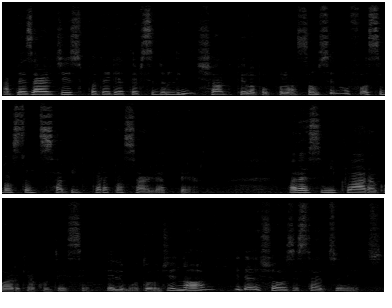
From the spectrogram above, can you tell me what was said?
Apesar disso, poderia ter sido linchado pela população se não fosse bastante sabido para passar-lhe a perna. Parece-me claro agora o que aconteceu. Ele mudou de nome e deixou os Estados Unidos.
